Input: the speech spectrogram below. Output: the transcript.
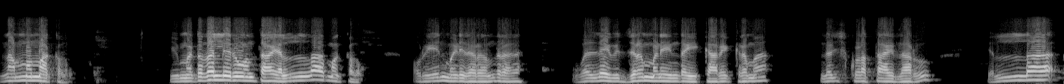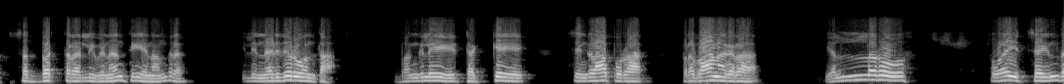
ನಮ್ಮ ಮಕ್ಕಳು, ಈ ಮಠದಲ್ಲಿರುವಂಥ ಎಲ್ಲ ಮಕ್ಕಳು, ಅವ್ರು ಏನು ಮಾಡಿದ್ದಾರೆ ಅಂದ್ರೆ ಒಳ್ಳೆ ವಿಜೃಂಭಣೆಯಿಂದ ಈ ಕಾರ್ಯಕ್ರಮ ನಡೆಸಿಕೊಳ್ತಾ ಇದ್ದಾರು. ಎಲ್ಲ ಸದ್ಭಕ್ತರಲ್ಲಿ ವಿನಂತಿ ಏನಂದ್ರೆ, ಇಲ್ಲಿ ನಡೆದಿರುವಂಥ ಬಂಗ್ಲೆ, ಟಕ್ಕೆ, ಸಿಂಗಳಾಪುರ, ಪ್ರಭಾನಗರ, ಎಲ್ಲರೂ ಸ್ವ ಇಚ್ಛೆಯಿಂದ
